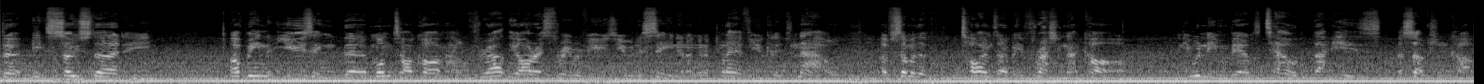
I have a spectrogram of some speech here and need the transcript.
that it's so sturdy. I've been using the Montar car mount throughout the RS3 reviews you would have seen and I'm going to play a few clips now of some of the times I've been thrashing that car and you wouldn't even be able to tell that that is a suction cup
